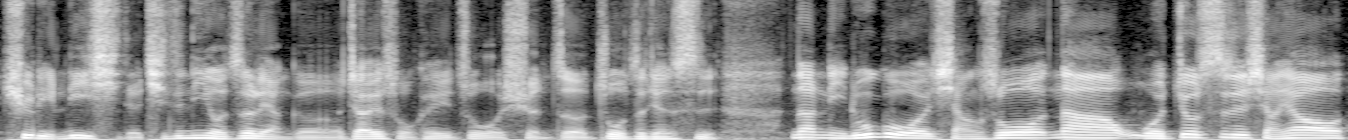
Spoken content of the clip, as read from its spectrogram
去领利息的，其实你有这两个交易所可以做选择做这件事。那你如果想说，那我就是想要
